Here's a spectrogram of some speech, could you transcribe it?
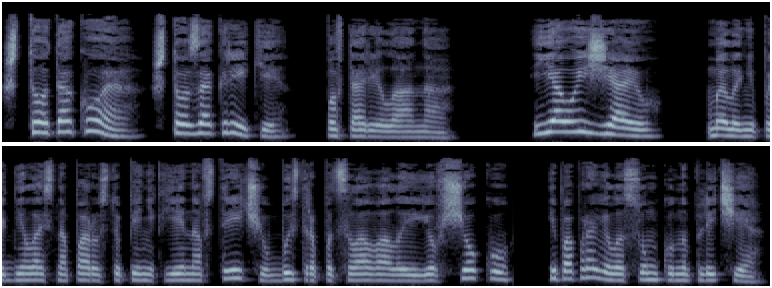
«Что такое? Что за крики?» — повторила она. «Я уезжаю!» Мелани поднялась на пару ступенек ей навстречу, быстро поцеловала ее в щеку и поправила сумку на плече.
